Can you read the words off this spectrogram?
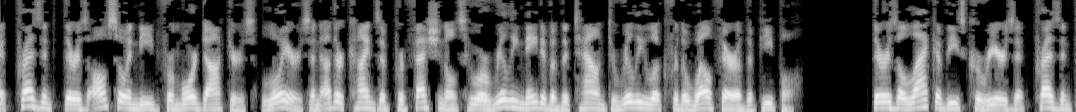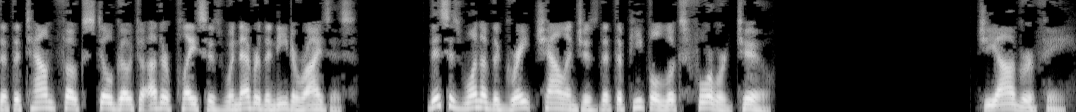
At present, there is also a need for more doctors, lawyers and other kinds of professionals who are really native of the town to really look for the welfare of the people. There is a lack of these careers at present that the town folks still go to other places whenever the need arises. This is one of the great challenges that the people looks forward to. Geography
